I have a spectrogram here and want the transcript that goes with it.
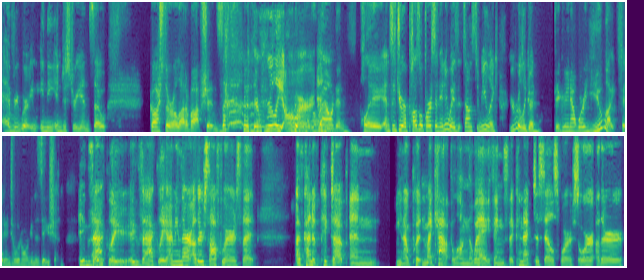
everywhere in, in the industry and so gosh there are a lot of options there really are around and, and play. And since you're a puzzle person, anyways, it sounds to me like you're really good figuring out where you might fit into an organization. Exactly, right? exactly. I mean, there are other softwares that I've kind of picked up and you know put in my cap along the way. Things that connect yeah. to Salesforce or other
